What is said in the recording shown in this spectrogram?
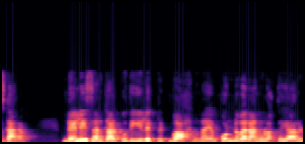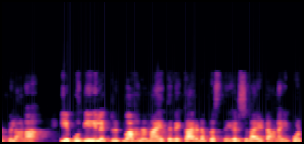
നമസ്കാരം. ഡൽഹി സർക്കാർ പുതിയ ഇലക്ട്രിക് വാഹന നയം കൊണ്ടുവരാനുള്ള തയ്യാറെടുപ്പിലാണ് ഈ പുതിയ ഇലക്ട്രിക് വാഹന നയത്തിന്റെ കരട് പ്രസിദ്ധീകരിച്ചതായിട്ടാണ് ഇപ്പോൾ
